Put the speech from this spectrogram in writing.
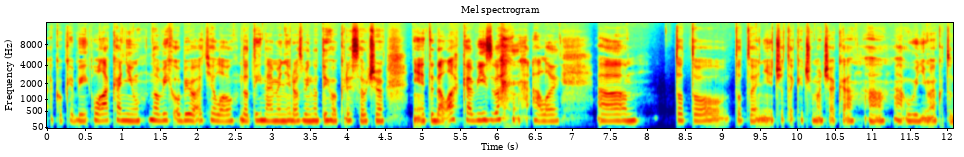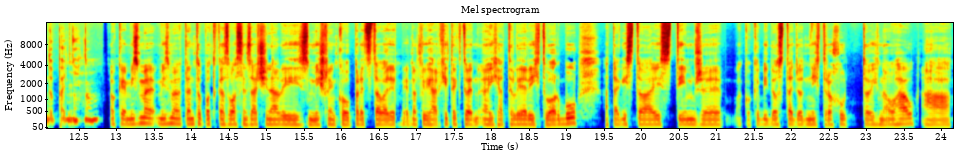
ako keby lákaniu nových obyvateľov do tých najmenej rozvinutých okresov, čo nie je teda ľahká výzva, ale um, toto, toto je niečo také, čo ma čaká a, a uvidím, ako to dopadne. No. OK, my sme, my sme tento podcast vlastne začínali s myšlienkou predstavovať jednotlivých architektov a ich ateliéry, ich tvorbu a takisto aj s tým, že ako keby dostať od nich trochu to ich know-how a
